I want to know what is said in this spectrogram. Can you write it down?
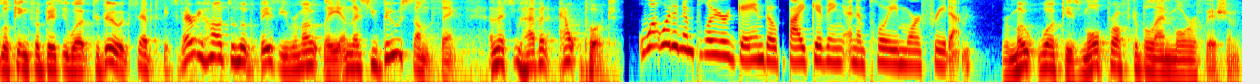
looking for busy work to do, except it's very hard to look busy remotely unless you do something, unless you have an output. What would an employer gain, though, by giving an employee more freedom? Remote work is more profitable and more efficient.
